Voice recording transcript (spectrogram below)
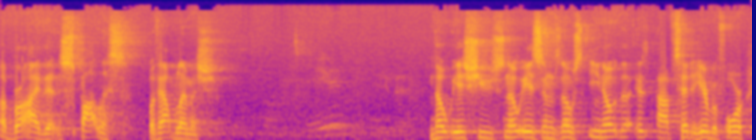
a bride that is spotless, without blemish. No issues, no isms, no, you know, I've said it here before.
